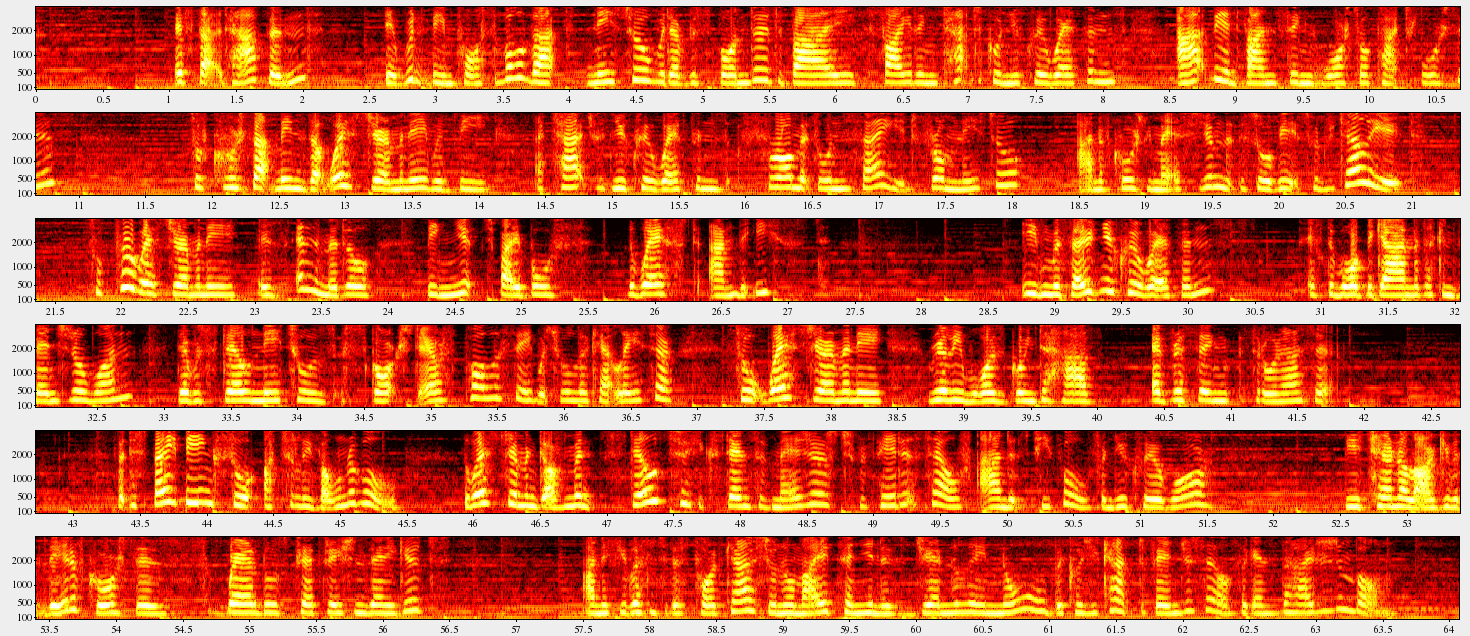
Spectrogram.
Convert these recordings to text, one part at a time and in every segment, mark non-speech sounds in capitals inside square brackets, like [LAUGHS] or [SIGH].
If that had happened, it wouldn't be impossible that NATO would have responded by firing tactical nuclear weapons at the advancing Warsaw Pact forces so, of course, that means that West Germany would be attacked with nuclear weapons from its own side, from NATO, and of course, we might assume that the Soviets would retaliate. So, poor West Germany is in the middle, being nuked by both the West and the East. Even without nuclear weapons, if the war began as a conventional one, there was still NATO's scorched earth policy, which we'll look at later. So, West Germany really was going to have everything thrown at it. But despite being so utterly vulnerable, the West German government still took extensive measures to prepare itself and its people for nuclear war. The eternal argument there, of course, is were those preparations any good? And if you listen to this podcast, you'll know my opinion is generally no, because you can't defend yourself against the hydrogen bomb.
